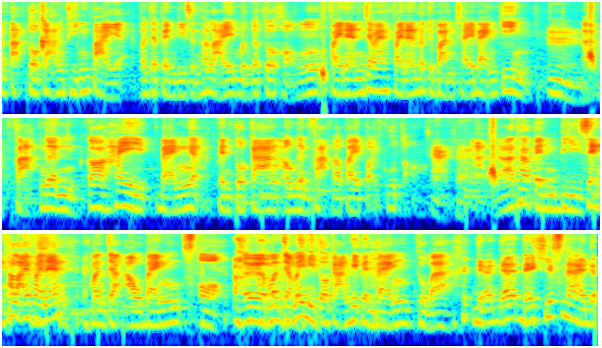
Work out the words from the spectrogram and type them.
มันตัดตัวกลางทิ้งไปอะมันจะเป็น decentralized เหมือนกับตัวของ finance ใช่ไหม finance ปัจจุบันใช้ banking อืมอะฝากเงินก็ให้แบงก์อะเป็นตัวกลางเอาเงินฝากเราไปปล่อยกู้ต่อ อ่าใช่ อะแต่ว่าถ้าเป็น decentralized finance มันจะเอาแบงก์ออก เออ มันจะไม่มีตัวกลางที่เป็นแบงก์ถูกป่ะ เดี๋ยวเดี๋ยวเดี๋ยวคลิปนายโด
